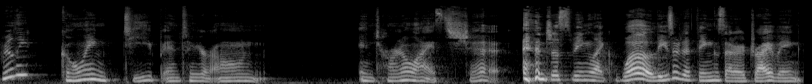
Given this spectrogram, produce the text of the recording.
really going deep into your own internalized shit and just being like, whoa, these are the things that are driving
